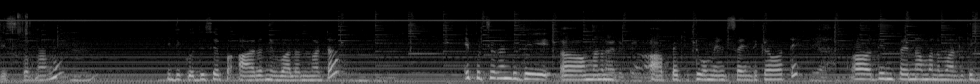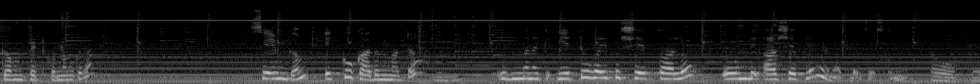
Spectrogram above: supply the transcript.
తీసుకున్నాను. ఇది కొద్దిసేపు ఆరనివ్వాలన్నమాట. ఇప్పుడు చూడండి ఇది మనం పెట్టి టూ మినిట్స్ అయింది కాబట్టి దీనిపైన మనం ఆల్రెడీ గమ్ పెట్టుకున్నాం కదా. సేమ్ గమ్ ఎక్కువ కాదనమాట ఇది మనకి ఎటువైపు షేప్ కావాలో ఓన్లీ ఆ షేప్లో మేము అప్లై చేసుకున్నాం ఓకే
